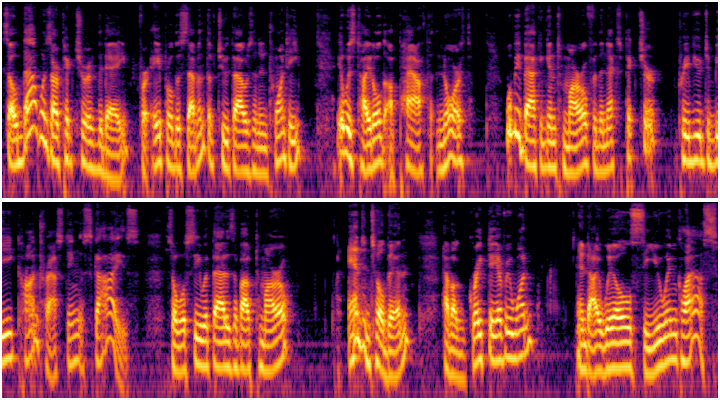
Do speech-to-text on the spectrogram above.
So that was our picture of the day for April the 7th of 2020. It was titled A Path North. We'll be back again tomorrow for the next picture, previewed to be contrasting skies. So we'll see what that is about tomorrow. And until then, have a great day, everyone, and I will see you in class.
